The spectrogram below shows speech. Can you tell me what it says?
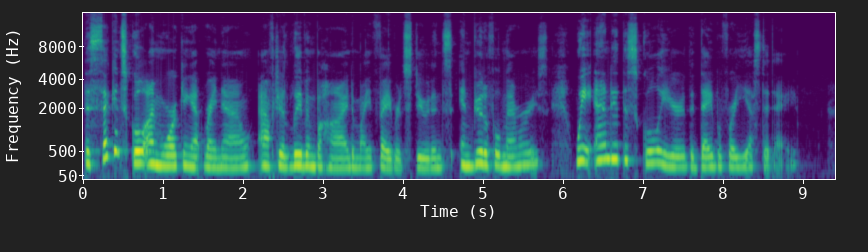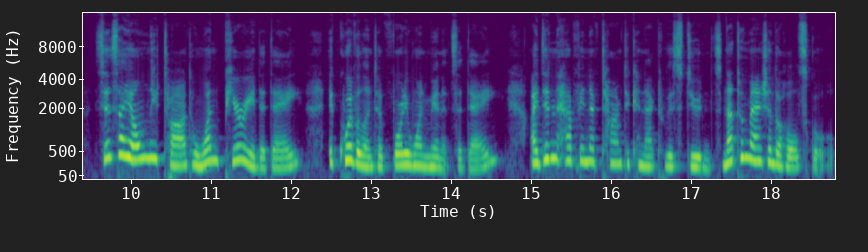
The second school I'm working at right now, after leaving behind my favorite students and beautiful memories, we ended the school year the day before yesterday. Since I only taught one period a day, equivalent of 41 minutes a day, I didn't have enough time to connect with students, not to mention the whole school.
